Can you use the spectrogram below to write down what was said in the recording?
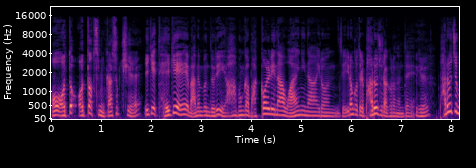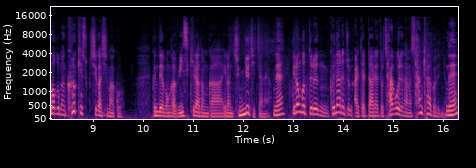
어 어떠 어떻습니까 숙취에? 이게 되게 많은 분들이 아 뭔가 막걸리나 와인이나 이런 이제 이런 것들을 발효주라 그러는데 이게 발효주 먹으면 그렇게 숙취가 심하고 근데 뭔가 위스키라던가 이런 증류주 있잖아요. 네, 이런 것들은 그날은 좀 알뜰딸해도 자고 일어나면 상쾌하거든요. 네,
